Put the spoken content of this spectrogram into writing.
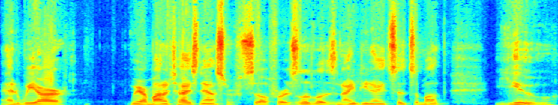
And we are We are monetized now, so, so for as little as 99 cents a month, you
